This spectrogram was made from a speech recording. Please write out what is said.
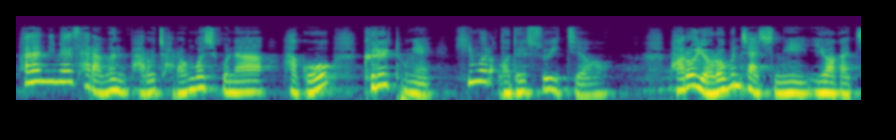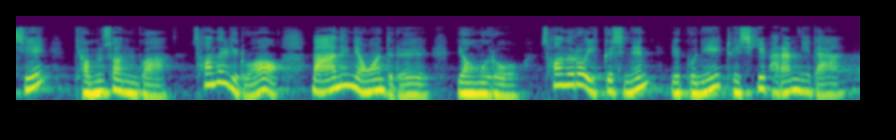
하나님의 사랑은 바로 저런 것이구나 하고 그를 통해 힘을 얻을 수 있지요. 바로 여러분 자신이 이와 같이 겸손과 선을 이루어 많은 영혼들을 영으로 선으로 이끄시는 일꾼이 되시기 바랍니다.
